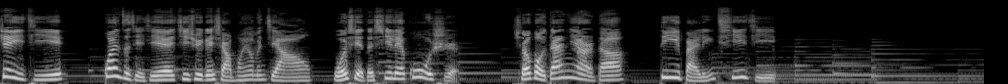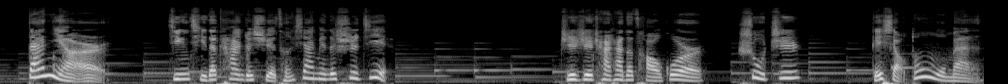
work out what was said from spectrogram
这一集，罐子姐姐继续给小朋友们讲我写的系列故事《小狗丹尼尔》的第一百零七集。丹尼尔惊奇的看着雪层下面的世界，枝枝叉叉的草棍儿、树枝，给小动物们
